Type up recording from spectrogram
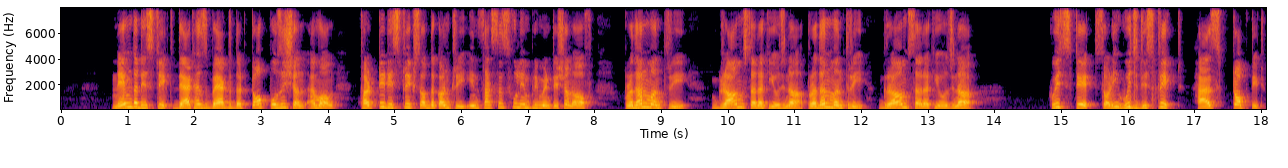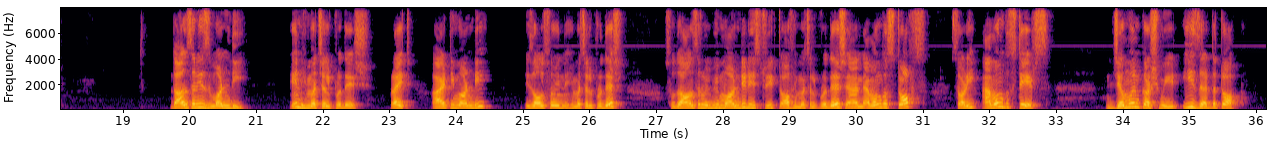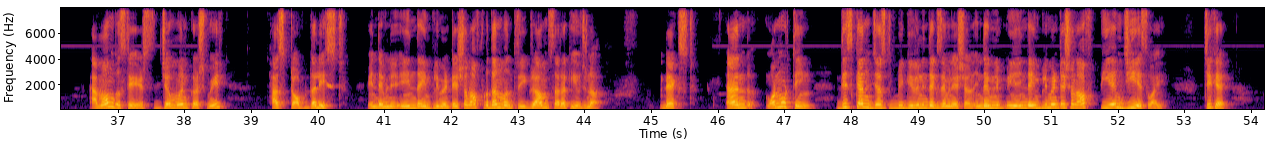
name the district that has backed the top position among 30 districts of the country in successful implementation of Pradhan Mantri Gram Sarak Yojana. Pradhan Mantri Gram Sarak Yojana. Which state, sorry, which district has topped it? The answer is Mandi in Himachal Pradesh, right? IIT Mandi is also in Himachal Pradesh. So, the answer will be Mandi district of Himachal Pradesh and among the stops, sorry, among the states, Jammu and Kashmir is at the top. Among the states, Jammu and Kashmir has topped the list in the, in the implementation of Pradhan Mantri Gram Sarak Yojana. Next, and one more thing, this can just be given in the examination in the in the implementation of PMGSY. ठीक है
